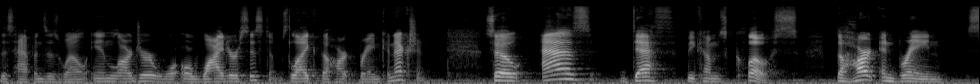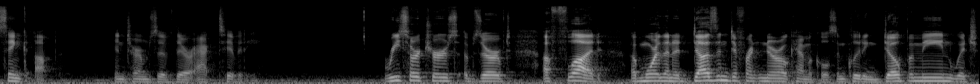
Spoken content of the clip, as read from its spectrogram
this happens as well in larger or wider systems, like the heart-brain connection. So as death becomes close, the heart and brain sync up in terms of their activity researchers observed a flood of more than a dozen different neurochemicals, including dopamine, which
